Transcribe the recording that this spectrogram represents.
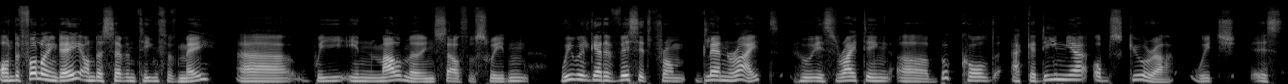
On the following day, on the 17th of May, uh, we in Malmö, in south of Sweden, we will get a visit from Glen Wright, who is writing a book called Academia Obscura, which is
